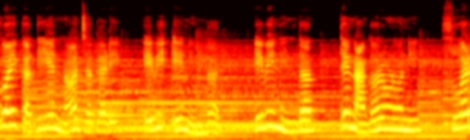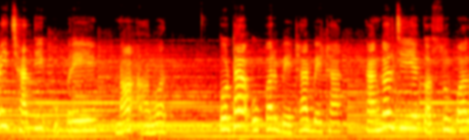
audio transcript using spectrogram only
કોઈ કદીએ ન જગાડે એવી એ નિંદર, એવી નિંદર તે નાગરણોની સુવાળી છાતી ઉપરે ન આવત. કોઠા ઉપર બેઠા બેઠા કાંગલજીએ કસુબલ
